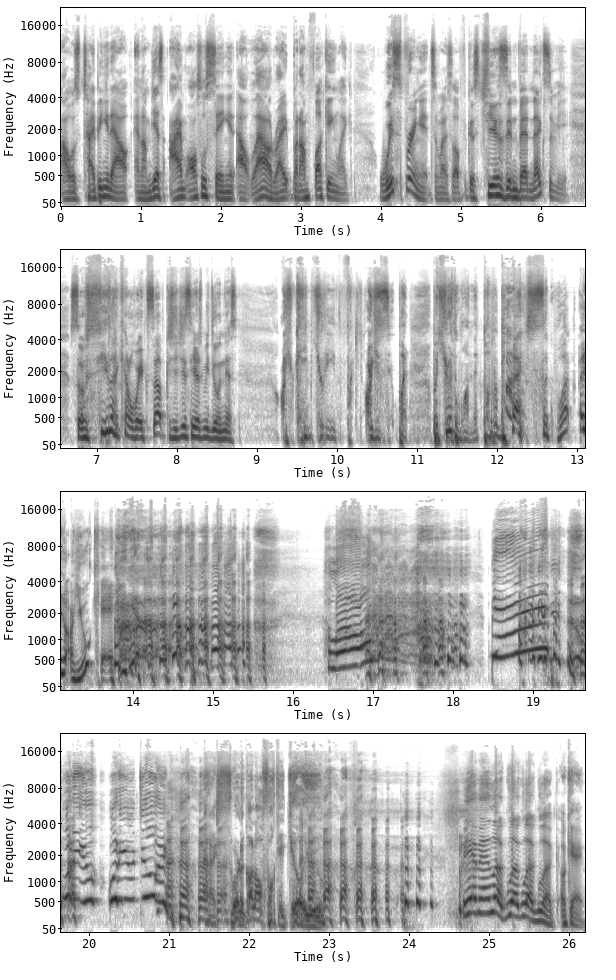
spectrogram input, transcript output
I was typing it out, and I'm yes, I'm also saying it out loud, right? But I'm fucking like whispering it to myself because Chia's in bed next to me, so she like kind of wakes up because she just hears me doing this. Are you kidding? You didn't fucking, are you, but, but you're the one that, blah, blah, blah. She's like, what? Are you okay? Hello, babe. what are you? What are you doing? and I swear to God, I'll fucking kill you. But yeah, man, look, look, look, look. Okay.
